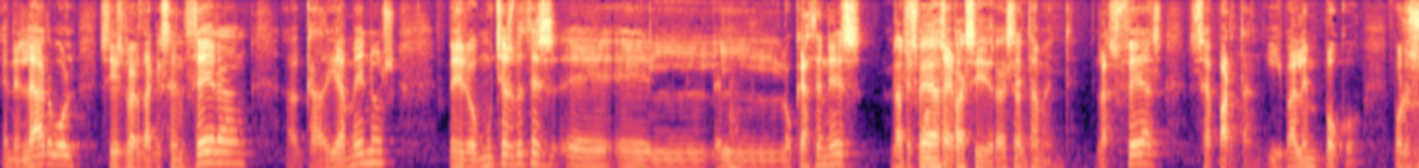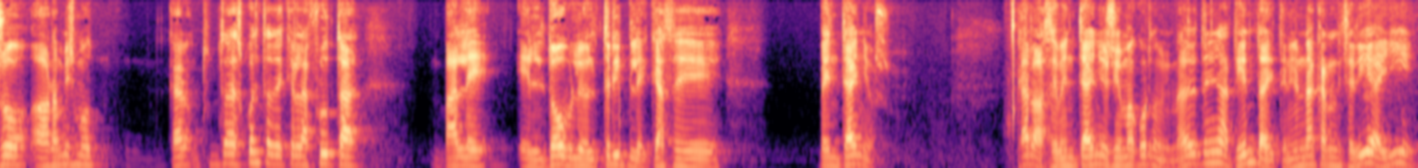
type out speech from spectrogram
en el árbol, si es verdad que se enceran, cada día menos, pero muchas veces eh, el- el- lo que hacen es... Las feas pasidras. Exactamente. Las feas se apartan y valen poco. Por eso ahora mismo, claro, tú te das cuenta de que la fruta vale el doble o el triple que hace 20 años. Claro, hace 20 años yo me acuerdo, mi madre tenía una tienda y tenía una carnicería allí,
